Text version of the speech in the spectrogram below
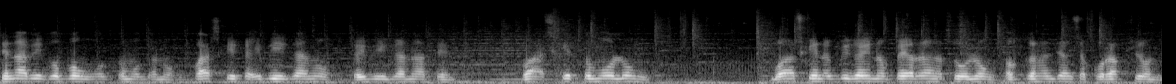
Sinabi ko, Bong, huwag ka mag, ano, baski kaibigan mo, kaibigan natin. Baski tumulong. Baski nagbigay ng pera na tulong. Huwag ka sa korupsyon.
